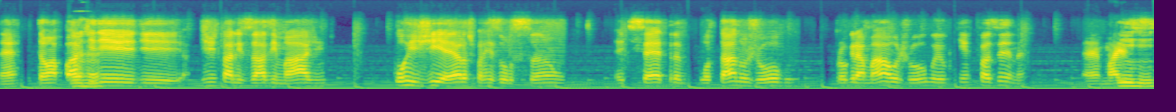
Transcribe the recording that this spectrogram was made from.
né? Então a parte Uhum. de, de digitalizar as imagens, corrigir elas para resolução, etc, botar no jogo, programar o jogo, eu tinha que fazer, né? É, mas, Uhum.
